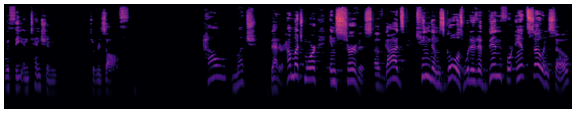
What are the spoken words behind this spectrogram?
with the intention to resolve. How much better? How much more in service of God's kingdom's goals would it have been for Aunt so and so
